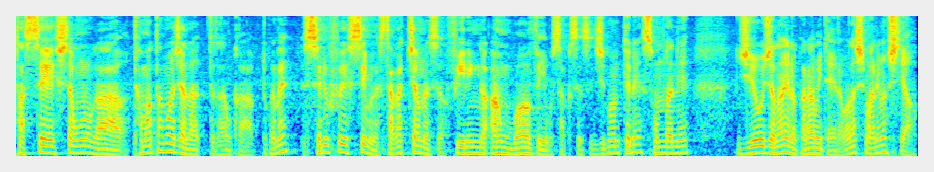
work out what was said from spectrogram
達成したものがたまたまじゃなかったのかとかね、 self-esteem が下がっちゃうんですよ。feeling unworthy of success. 自分ってね、そんなね、需要じゃないのかなみたいな。私もありましたよ。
